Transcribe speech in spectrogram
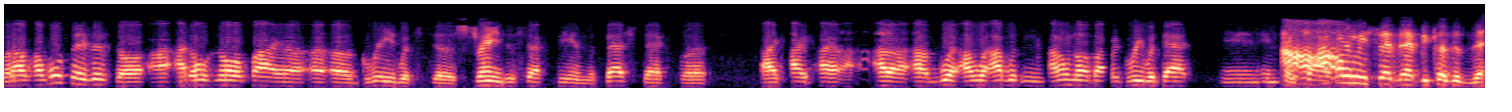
But I, I will say this though, I, I don't know if I uh, uh, agree with the stranger sex being the best sex, but I I I I, I, would, I, would, I wouldn't I don't know if I agree with that in in, in I, I only said that because of the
